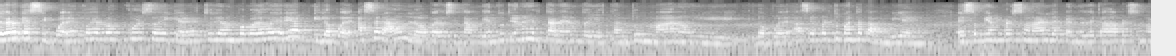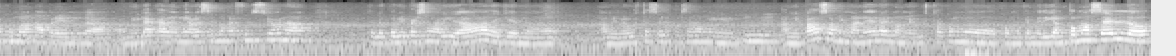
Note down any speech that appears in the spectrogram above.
yo creo que si puedes coger los cursos y quieres estudiar un poco de joyería y lo puedes hacer, hazlo, pero si también tú tienes el talento y está en tus manos y lo puedes hacer por tu cuenta también. Eso es bien personal, depende de cada persona cómo aprenda. A mí la academia a veces no me funciona, tal vez por mi personalidad, de que no, a mí me gusta hacer las cosas a mi, a mi paso, a mi manera y no me gusta como, como que me digan cómo hacerlo,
